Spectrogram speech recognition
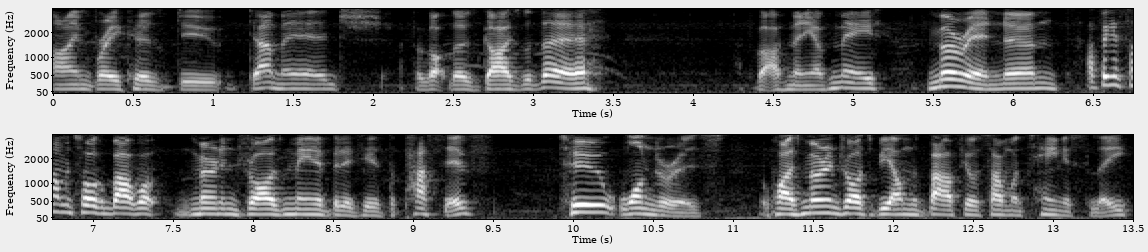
Iron Breakers do damage. I forgot those guys were there. I forgot how many I've made. Murin, um, I think it's time to talk about what Murin Drar's main ability is, the passive. Two Wanderers. Requires Murin Drar to be on the battlefield simultaneously,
